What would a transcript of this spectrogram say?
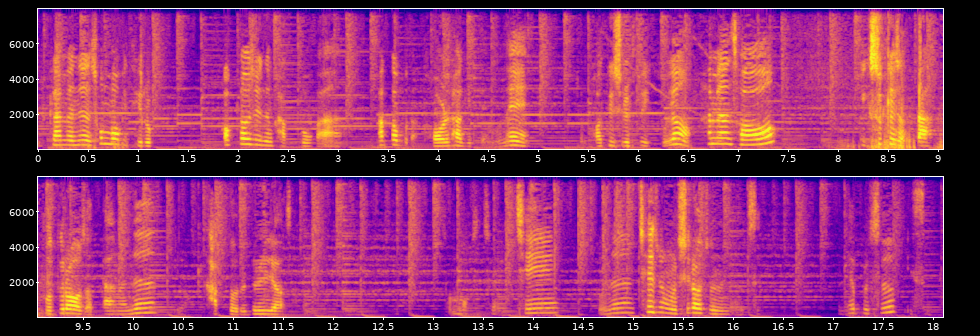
이렇게 하면은 손목이 뒤로 꺾여지는 각도가 아까보다 덜 하기 때문에 좀 버티실 수 있고요. 하면서 익숙해졌다, 부드러워졌다 하면은 이렇게 각도를 늘려서 손목 스트레칭 또는 체중을 실어주는 연습을 해볼 수 있습니다.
